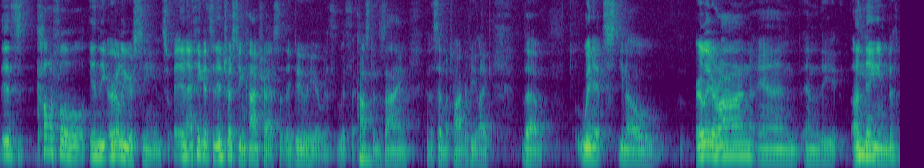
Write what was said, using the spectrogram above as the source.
it's colorful in the earlier scenes. And I think it's an interesting contrast that they do here with, with the costume design and the cinematography. Like, the when it's you know earlier on and and the unnamed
